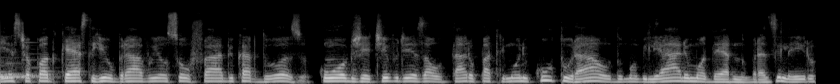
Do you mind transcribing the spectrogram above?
Este é o podcast Rio Bravo e eu sou Fábio Cardoso, com o objetivo de exaltar o patrimônio cultural do mobiliário moderno brasileiro.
